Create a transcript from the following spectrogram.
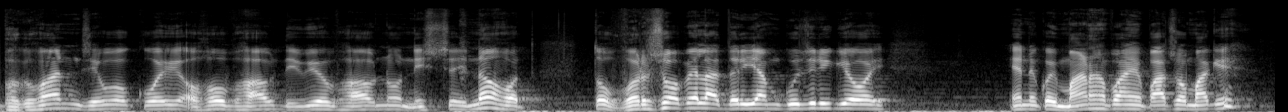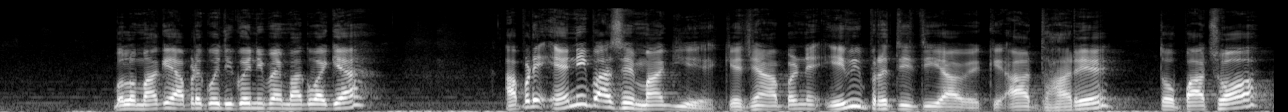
ભગવાન જેવો કોઈ અહોભાવ દિવ્ય ભાવનો નિશ્ચય ન હોત, તો વર્ષો પહેલાં દરિયામાં ગુજરી ગયો હોય, એને કોઈ માણા પાસે પાછો માગે? બોલો, માગે? આપણે કોઈ દી કોઈની પાસે માગવા ગયા? આપણે એની પાસે માગીએ કે જ્યાં આપણને એવી પ્રતીતિ આવે કે આ ધારે તો પાછો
